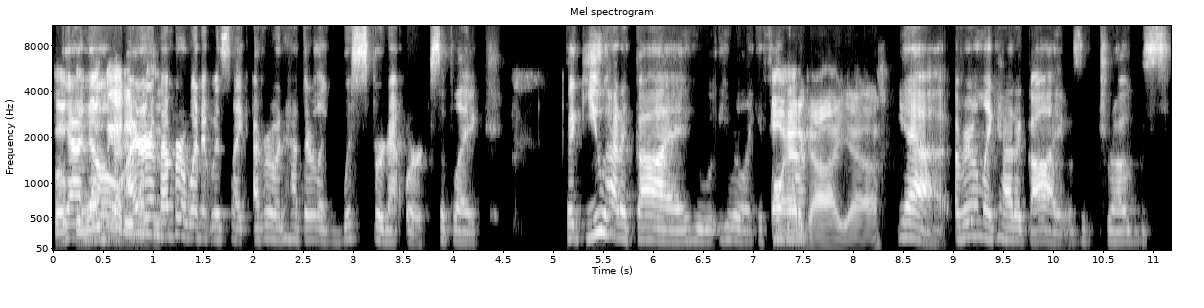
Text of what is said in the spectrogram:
But yeah, the no, one thing I I, remember when it was like everyone had their like whisper networks of like, like you had a guy who you were like, if you oh, I had a guy, yeah, yeah, everyone like had a guy. It was like drugs.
